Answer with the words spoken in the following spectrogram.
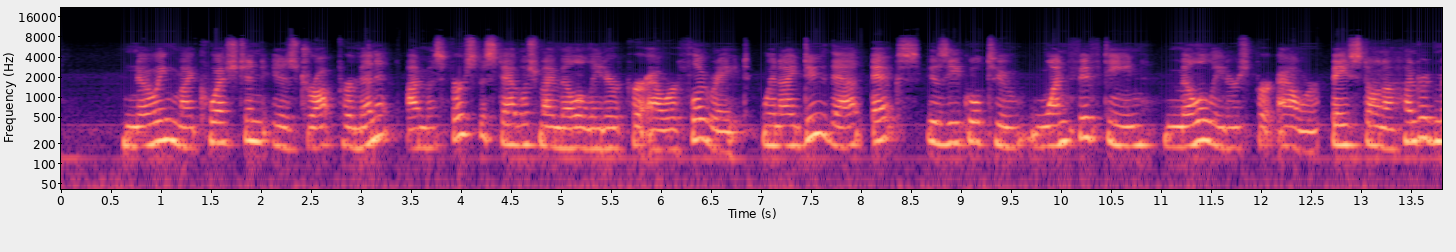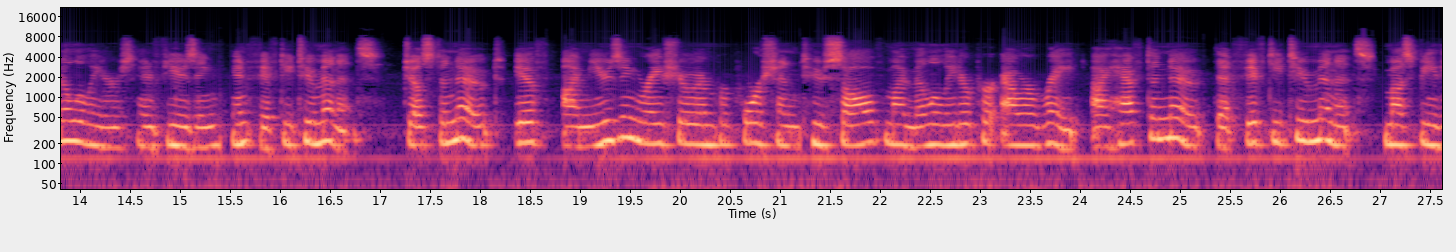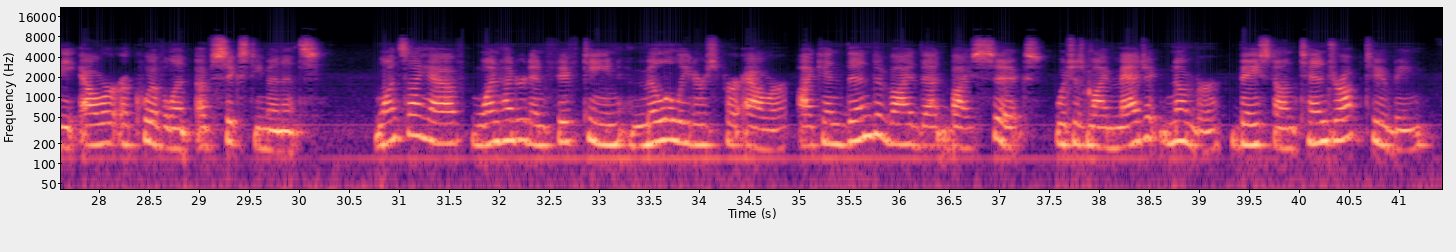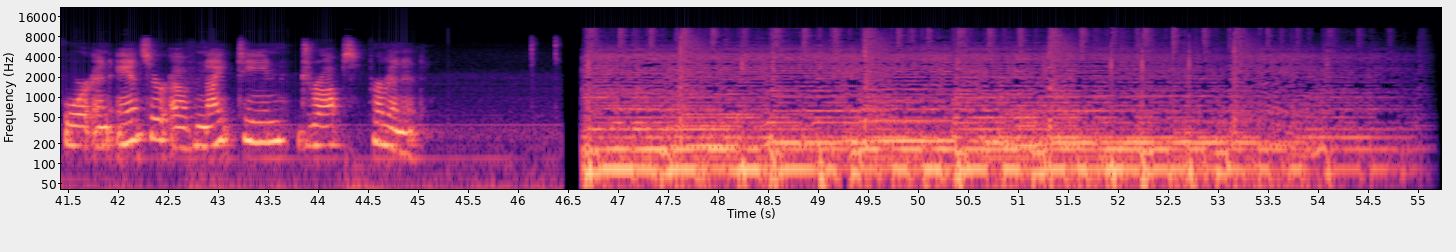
Knowing my question is drop per minute, I must first establish my milliliter per hour flow rate. When I do that, X is equal to 115 milliliters per hour based on 100 milliliters infusing in 52 minutes. Just a note, if I'm using ratio and proportion to solve my milliliter per hour rate, I have to note that 52 minutes must be the hour equivalent of 60 minutes. Once I have 115 milliliters per hour, I can then divide that by 6, which is my magic number based on 10 drop tubing for an answer of 19 drops per minute.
